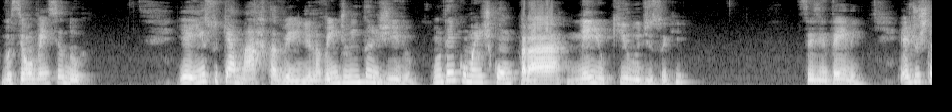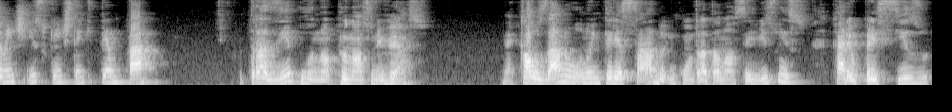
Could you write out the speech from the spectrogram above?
você é um vencedor. E é isso que a marca vende. Ela vende o um intangível. Não tem como a gente comprar meio quilo disso aqui. Vocês entendem? E é justamente isso que a gente tem que tentar trazer para o nosso universo. Né? Causar no, no, interessado em contratar o nosso serviço isso. Cara, eu preciso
